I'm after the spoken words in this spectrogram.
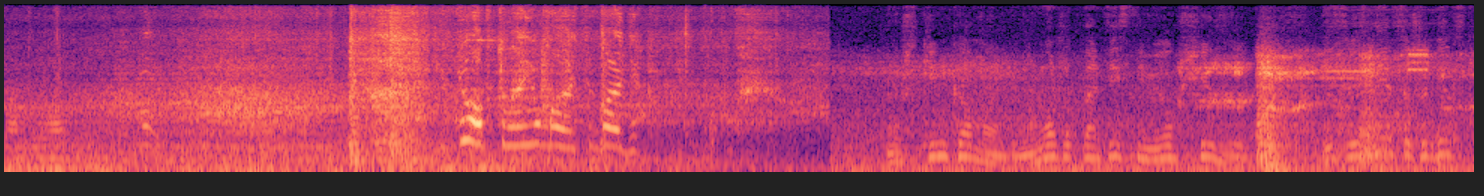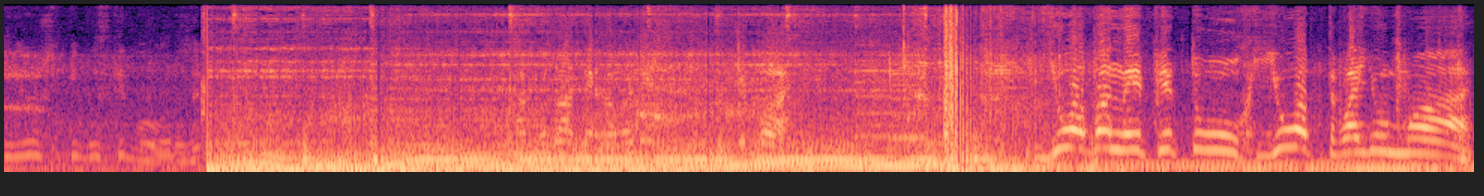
можно было? Ну, ёб твою мать, Вадик! мужским командам и может найти с ними общий язык. Если выясняется, что детские юношеские баскетбол разумеется, А куда ты говоришь? Ебать. Ёбаный петух, ёб твою мать!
